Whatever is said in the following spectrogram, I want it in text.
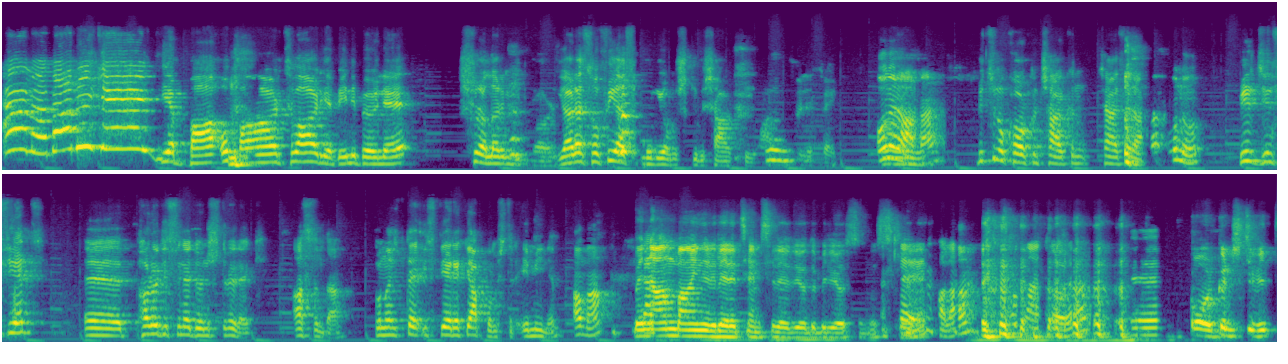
ama Barbie Girl diye ba o bağırtı var ya beni böyle şuralarım gidiyor. Yara Sofia söylüyormuş gibi şarkıyı var. Öyle söyleyeyim. Ona rağmen bütün o korkunç şarkının içerisine rağmen onu bir cinsiyet e, parodisine dönüştürerek aslında Bunu hiç de isteyerek yapmamıştır eminim ama Ve Ben- non-binary'leri temsil ediyordu biliyorsunuz ki. evet falan. Ondan sonra e, Korkunç tweet.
